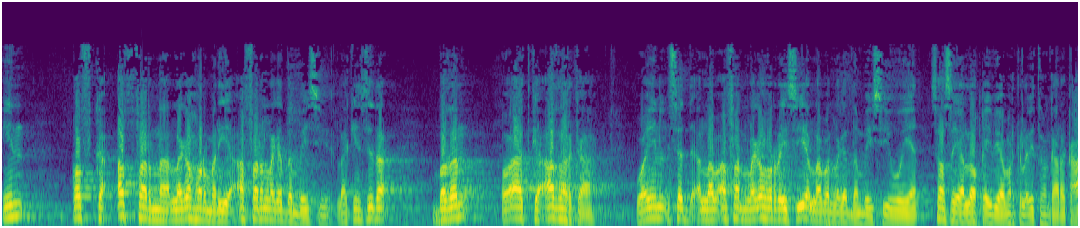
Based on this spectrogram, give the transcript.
in qofka afarna laga hormariyo afarna laga dambaysiiyo. Laakiin sida badan oo aadka adharka ah waa in afar laga horaysiiyo laba laga dambaysiiyo weyaan saas ayaa loo qaybiya marka labiy tobanka ragca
